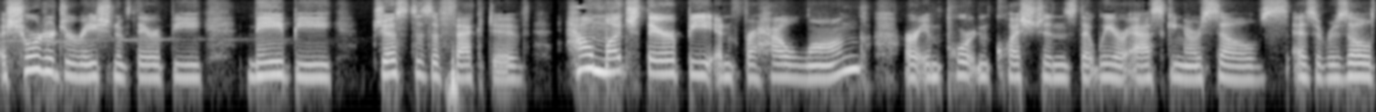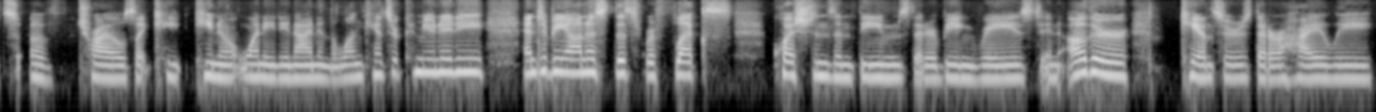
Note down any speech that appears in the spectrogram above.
a shorter duration of therapy may be just as effective. How much therapy and for how long are important questions that we are asking ourselves as a result of trials like Keynote 189 in the lung cancer community. And to be honest, this reflects questions and themes that are being raised in other cancers that are highly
